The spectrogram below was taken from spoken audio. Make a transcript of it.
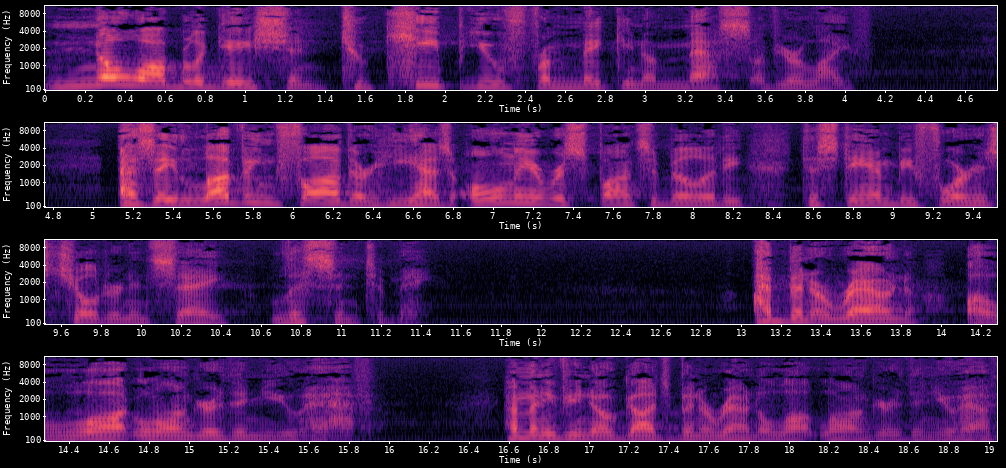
no obligation to keep you from making a mess of your life. As a loving father, he has only a responsibility to stand before his children and say, Listen to me. I've been around a lot longer than you have. How many of you know God's been around a lot longer than you have?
